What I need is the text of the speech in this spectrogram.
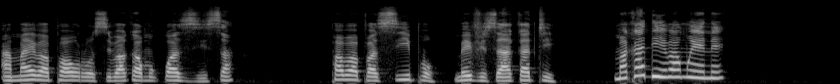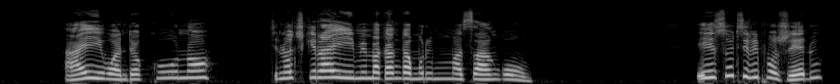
Amai vapaurosi vakamukwazisa. Pava pasipo mavis akati makadiva mwene haiwa ndokuno. Tinotyira imi makanga muri mumasango isu tiripo zvedu.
